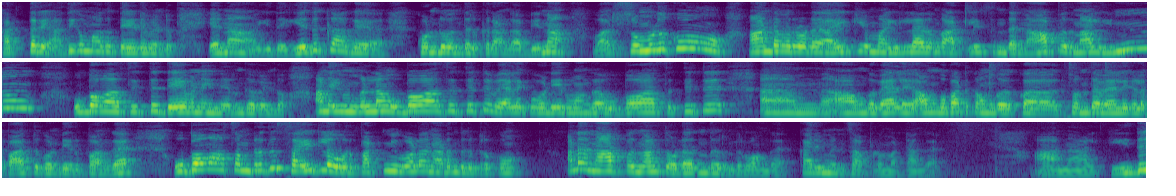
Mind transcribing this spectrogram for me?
கத்தரை அதிகமாக தேட வேண்டும். ஏன்னா இதை எதுக்காக கொண்டு வந்திருக்கிறாங்க அப்படின்னா வருஷம் முழுக்கும் ஆண்டவரோட ஐக்கியமாக இல்லாதவங்க அட்லீஸ்ட் இந்த நாற்பது நாள் இன்னும் உபவாசித்து தேவனை நெருங்க வேண்டும். ஆனால் இவங்கெல்லாம் உபவாசித்துட்டு வேலைக்கு ஓடிடுவாங்க உபவாசித்துட்டு அவங்க வேலை அவங்க பாட்டுக்கு அவங்க க- சொந்த வேலைகளை பார்த்து கொண்டு இருப்பாங்க உபவாசம்ன்றது சைடில் ஒரு பட்னி போல் நடந்துக்கிட்டு இருக்கும். ஆனால் நாற்பது நாள் தொடர்ந்து இருந்துருவாங்க. கறிமீன் சாப்பிட மாட்டாங்க. ஆனால் இது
